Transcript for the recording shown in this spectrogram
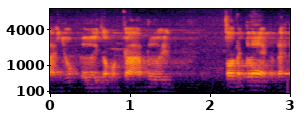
นายกเอ่ยกรรมการเลยตอนแรกๆอะนะ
